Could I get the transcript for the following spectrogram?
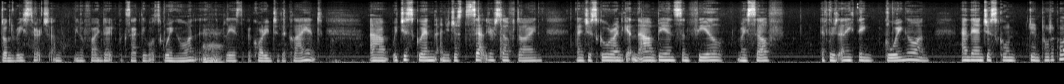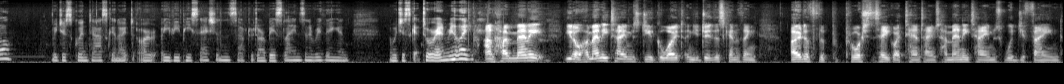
done the research and you know find out exactly what's going on in the place according to the client. Um, we just go in and you just settle yourself down and just go around and get an ambience and feel myself if there's anything going on, and then just go and doing protocol. We just go into asking out our EVP sessions after doing our baselines and everything, and, and we just get tore in really. And how many, you know, how many times do you go out and you do this kind of thing? Out of the proportion, say you go out ten times, how many times would you find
